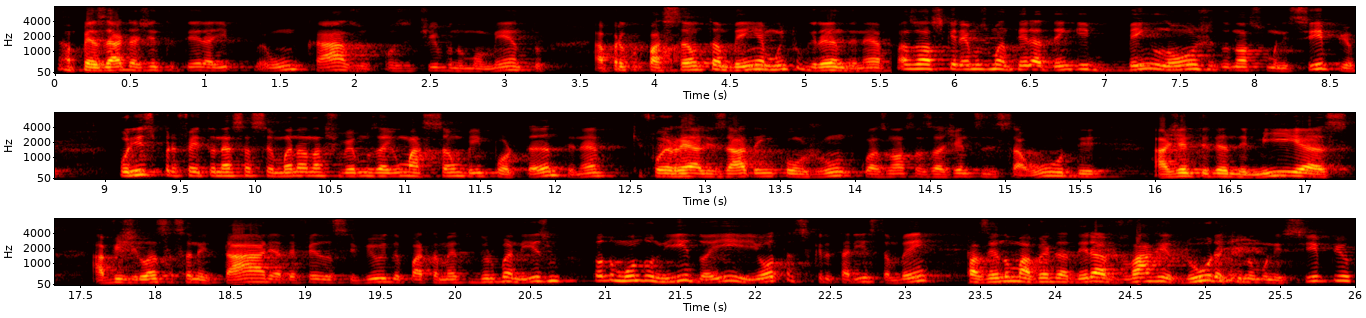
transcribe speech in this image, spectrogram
apesar da gente ter aí um caso positivo no momento, a preocupação também é muito grande, né? Mas nós queremos manter a dengue bem longe do nosso município, por isso, prefeito, nessa semana nós tivemos aí uma ação bem importante, né? Que foi realizada em conjunto com as nossas agentes de saúde, agente de endemias, a Vigilância Sanitária, a Defesa Civil e o Departamento de Urbanismo, todo mundo unido aí, e outras secretarias também, fazendo uma verdadeira varredura aqui no município,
